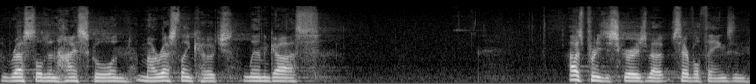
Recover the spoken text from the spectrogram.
wrestled in high school, and my wrestling coach, Lynn Goss, I was pretty discouraged about several things, and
